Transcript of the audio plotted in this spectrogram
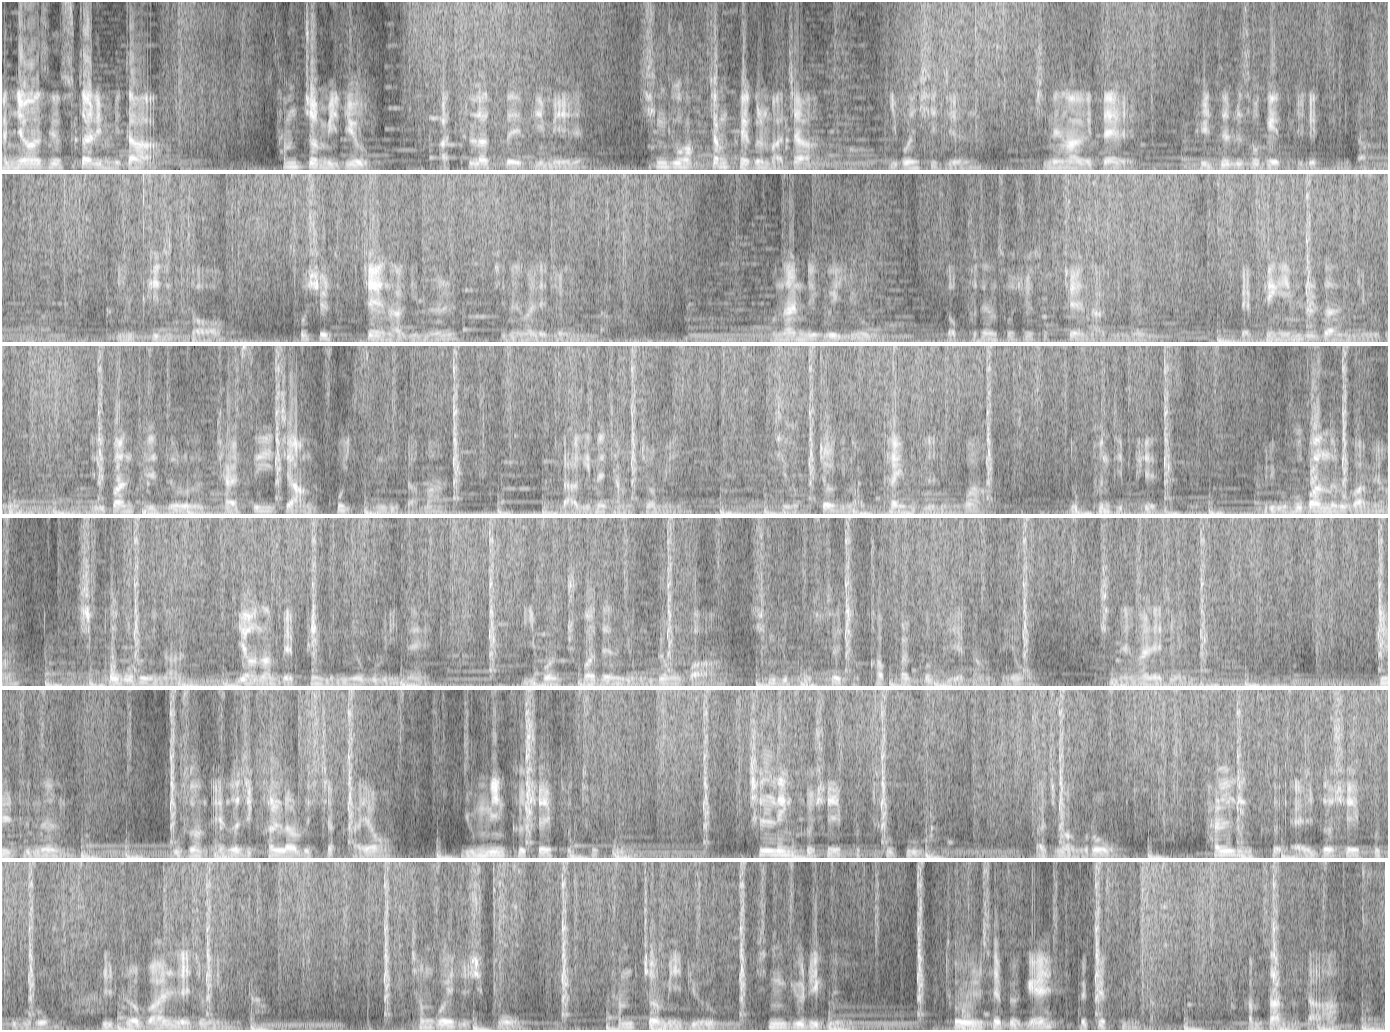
안녕하세요 수달입니다. 3.16 아틀라스의 비밀 신규 확장팩을 맞아 이번 시즌 진행하게 될 빌드를 소개해 드리겠습니다. 인퀴지터 소실 속죄의 낙인을 진행할 예정입니다. 고난 리그 이후 너프된 소실 속죄의 낙인은 매핑이 힘들다는 이유로 일반 빌드로는 잘 쓰이지 않고 있습니다만 낙인의 장점인 지속적인 업타임 딜링과 높은 DPS 그리고 후반으로 가면 10폭으로 인한 뛰어난 매핑 능력으로 인해 이번 추가되는 용병과 신규 보스에 적합할 것으로 예상되어 진행할 예정입니다. 빌드는 우선 에너지 칼라로 시작하여 6링크 쉐이프 투구, 7링크 쉐이프 투구, 마지막으로 8링크 엘더 쉐이프 투구로 빌드업을 할 예정입니다. 참고해 주시고 3.26 신규 리그 토요일 새벽에 뵙겠습니다. 감사합니다.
